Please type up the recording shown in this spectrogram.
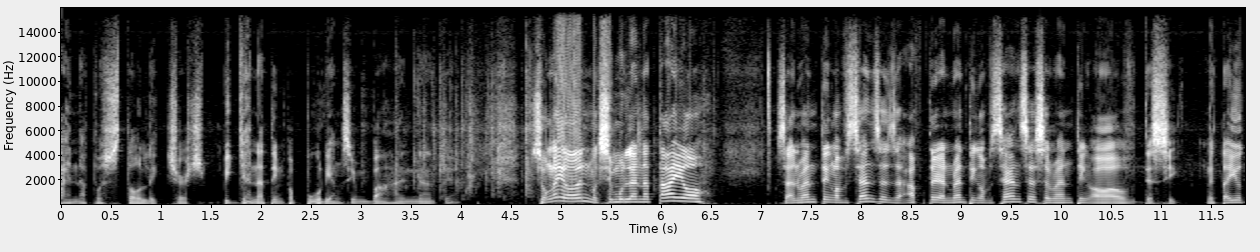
and Apostolic Church. Bigyan natin papuri ang simbahan natin. So ngayon, magsimula na tayo sa anointing of senses, after anointing of senses, anointing of the sick. Nagtayo tayo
